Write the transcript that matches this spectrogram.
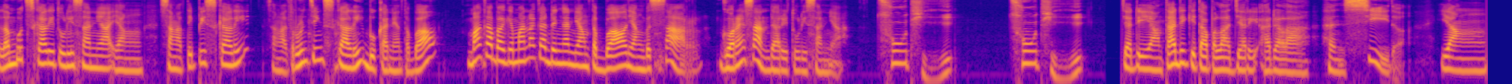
lembut sekali tulisannya yang sangat tipis sekali, sangat runcing sekali, bukan yang tebal. Maka bagaimanakah dengan yang tebal, yang besar, goresan dari tulisannya? 粗体，粗体， Jadi yang tadi kita pelajari adalah 很细的, yang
